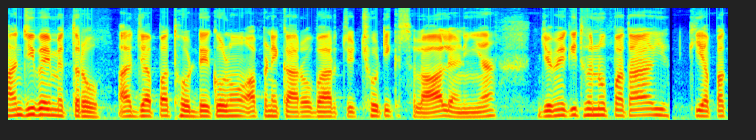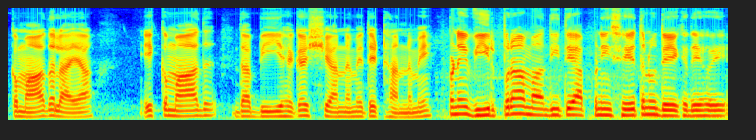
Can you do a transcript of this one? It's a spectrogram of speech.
ਹਾਂਜੀ ਬਈ ਮਿੱਤਰੋ, ਅੱਜ ਆਪਾਂ ਤੁਹਾਡੇ ਕੋਲੋਂ ਆਪਣੇ ਕਾਰੋਬਾਰ 'ਚ ਛੋਟੀ ਕੁ ਸਲਾਹ ਲੈਣੀ ਆ। ਜਿਵੇਂ ਕਿ ਤੁਹਾਨੂੰ ਪਤਾ ਕਿ ਆਪਾਂ ਕਮਾਦ ਲਾਇਆ। ਇਹ ਕਮਾਦ ਦਾ ਬੀ ਹੈਗਾ 96 ਤੇ 98 ਆਪਣੇ ਵੀਰ ਭਰਾਵਾਂ ਦੀ ਤੇ ਆਪਣੀ ਸਿਹਤ ਨੂੰ ਦੇਖਦੇ ਹੋਏ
